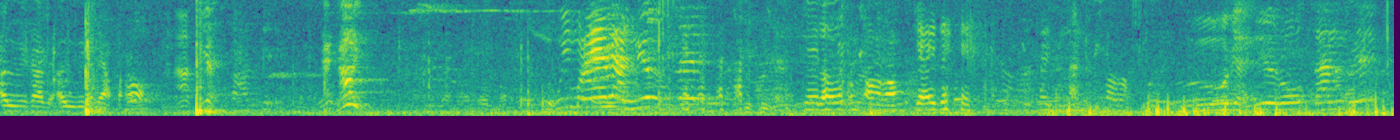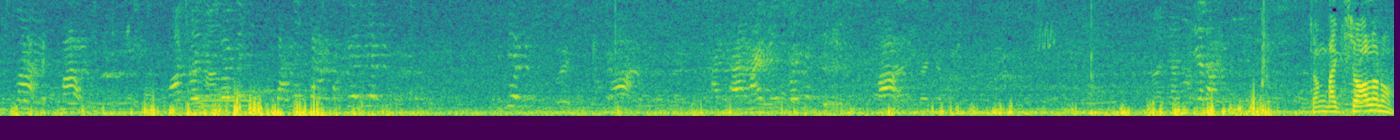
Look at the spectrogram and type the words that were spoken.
Ừ ra ừ đẹp À. Nhanh thôi. Ui mẹ là anh yêu. Chơi lâu không còn không chơi đi Ôi biển như rô, đang nó thế. ចង់ដាច់ខ្យល់ហ្នឹង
